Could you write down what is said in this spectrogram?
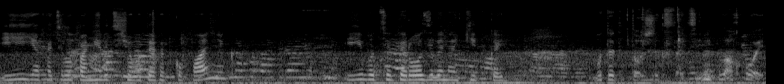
И я хотела померить еще вот этот купальник. И вот с этой розовой накидкой. Вот это тоже, кстати, неплохой.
